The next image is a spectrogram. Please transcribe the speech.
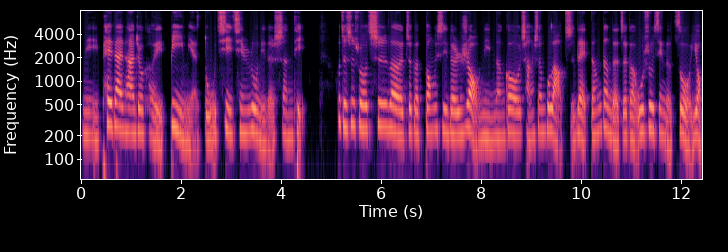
你佩戴它就可以避免毒气侵入你的身体，或者是说吃了这个东西的肉，你能够长生不老之类等等的这个巫术性的作用。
